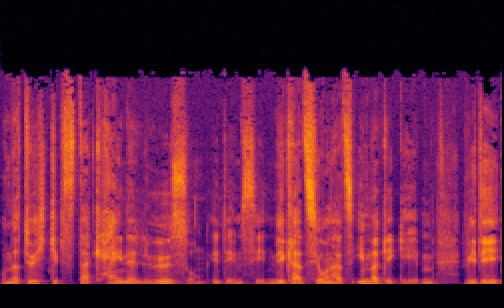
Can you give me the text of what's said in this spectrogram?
Und natürlich gibt es da keine Lösung in dem Sinn. Migration hat es immer gegeben, wie die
